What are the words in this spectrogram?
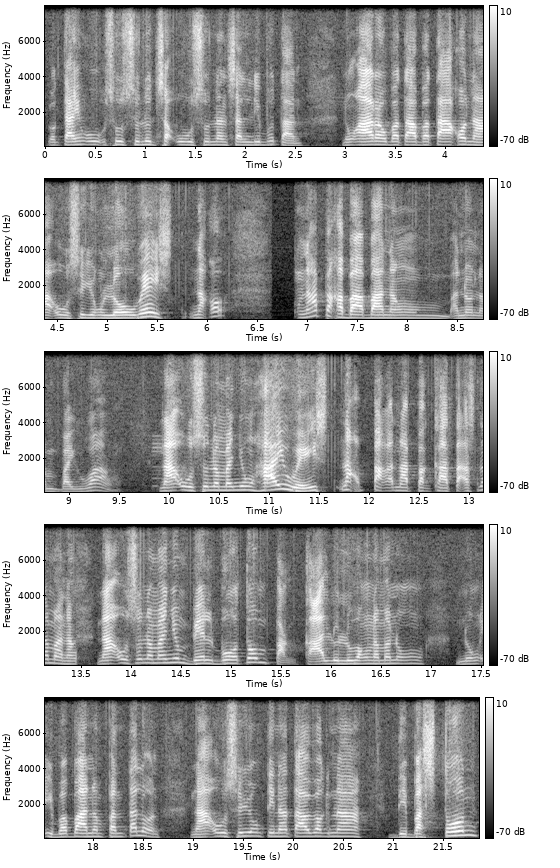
Huwag tayong susunod sa uso ng sanlibutan. Nung araw bata-bata ako, nauso yung low waist. Nako, napakababa ng ano ng baywang. Nauso naman yung high waist, napaka, napagkataas naman. Nauso naman yung bell bottom, pagkaluluwang naman nung, nung ibaba ng pantalon. Nauso yung tinatawag na debaston,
